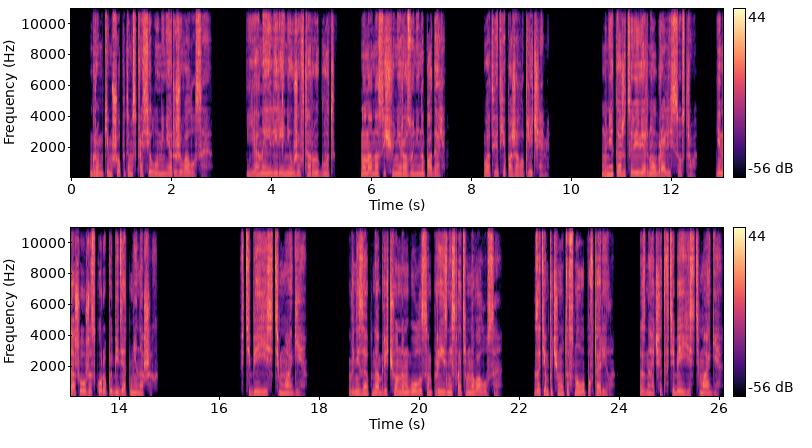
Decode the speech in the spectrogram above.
— громким шепотом спросила у меня рыжеволосая. «Я на Элирене уже второй год, но на нас еще ни разу не нападали». В ответ я пожала плечами. Мне кажется, Виверна убрались с острова и наши уже скоро победят не наших. В тебе есть магия. Внезапно обреченным голосом произнесла темноволосая. Затем почему-то снова повторила. Значит, в тебе есть магия.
